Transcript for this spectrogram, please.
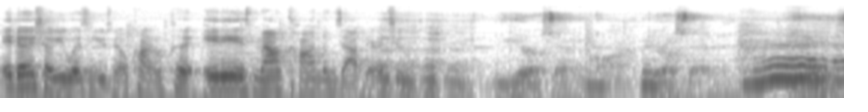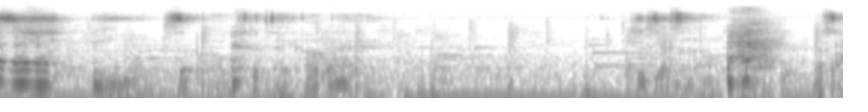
it does show you wasn't using no condoms because it is mouth condoms out there too. Mm-mm. Stepping, Quan. Euro stepping. Is he supposed to take her back? Just yes or no. That's all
